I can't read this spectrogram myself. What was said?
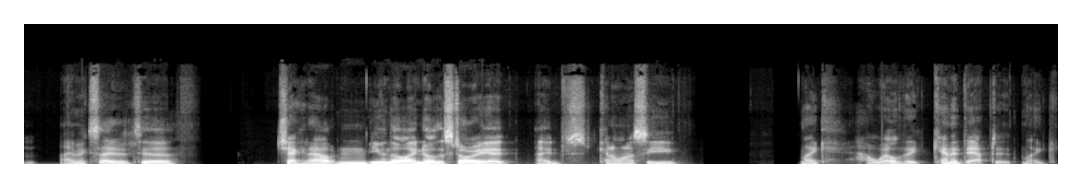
Mhm. I'm excited to check it out. And even though I know the story, I I just kind of want to see like how well they can adapt it. Like,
